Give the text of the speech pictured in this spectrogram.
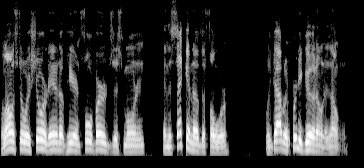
Well, long story short, ended up hearing four birds this morning, and the second of the four was gobbling pretty good on his own.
